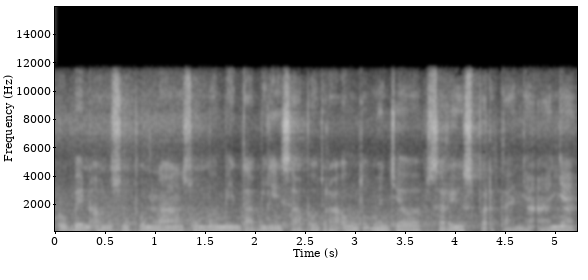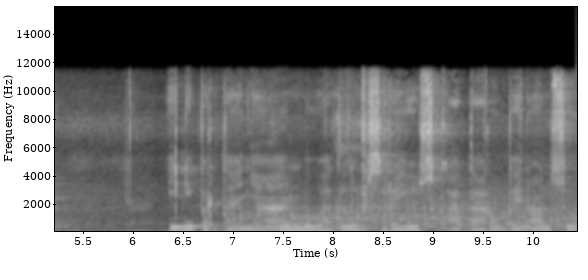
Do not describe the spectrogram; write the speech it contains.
Ruben Onsu pun langsung meminta Billy Saputra untuk menjawab serius pertanyaannya. Ini pertanyaan buat lo serius, kata Ruben Onsu.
